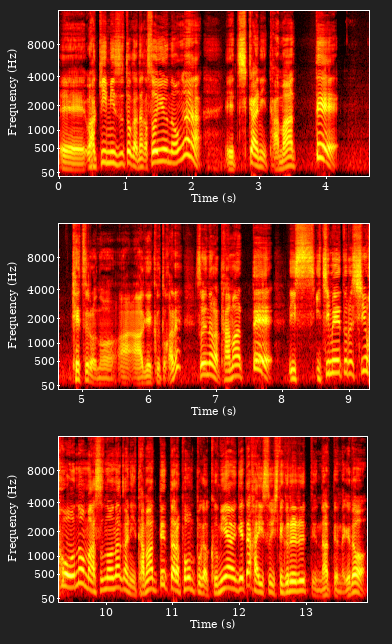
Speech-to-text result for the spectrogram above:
えー、湧き水とか、なんかそういうのが、えー、地下に溜まって、結露のあげくとかね、そういうのが溜まって、1, 1メートル四方のマスの中に溜まってったらポンプが組み上げて排水してくれるっていうになってんだけど、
